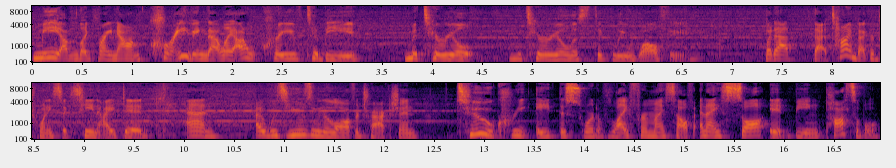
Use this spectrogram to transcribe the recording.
me i'm like right now i'm craving that. Like i don't crave to be material materialistically wealthy but at that time, back in 2016, I did. And I was using the law of attraction to create this sort of life for myself. And I saw it being possible.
